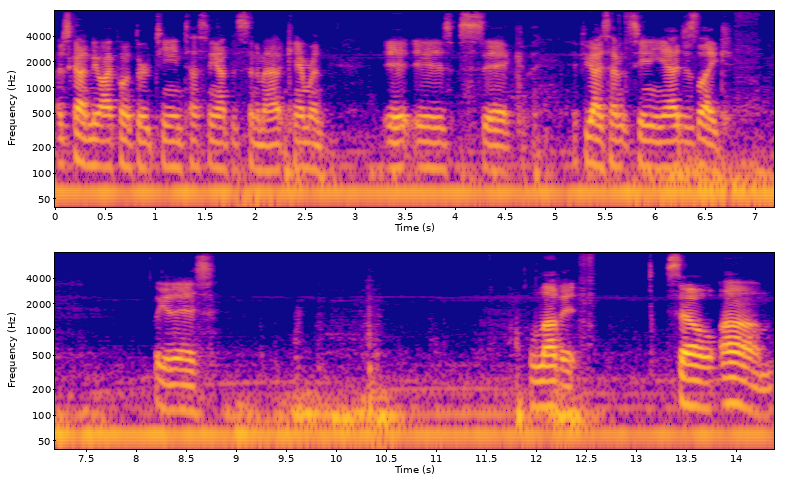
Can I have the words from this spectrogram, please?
I just got a new iPhone 13 testing out the cinematic camera and it is sick. If you guys haven't seen it yet, just like, look at this. Love it. So, um,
